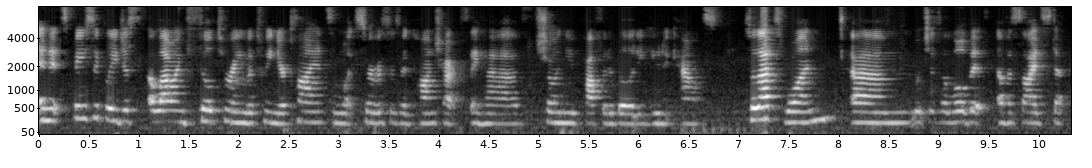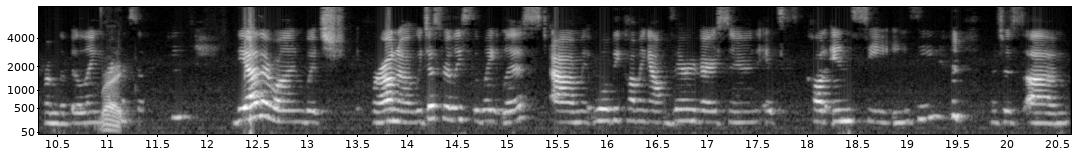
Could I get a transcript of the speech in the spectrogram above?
and it's basically just allowing filtering between your clients and what services and contracts they have, showing you profitability unit counts. So that's one, um, which is a little bit of a sidestep from the billing. Right. The other one, which we're on a, we just released the wait list. Um, it will be coming out very, very soon. It's called NC Easy, which is um,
